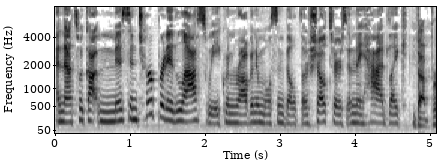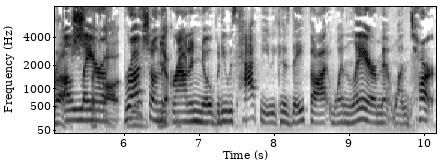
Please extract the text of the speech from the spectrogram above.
And that's what got misinterpreted last week when Robin and Wilson built their shelters and they had like That brush, a layer like, of all- brush on the yep. ground and nobody was happy because they thought one layer meant one tarp.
